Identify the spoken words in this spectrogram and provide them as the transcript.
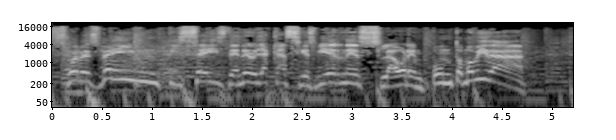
Jueves, jueves 26 de enero, ya casi es viernes, la hora en punto movida.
